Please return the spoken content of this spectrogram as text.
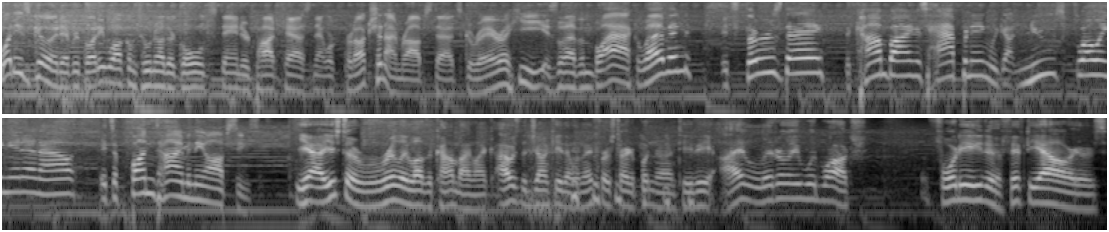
What is good, everybody? Welcome to another Gold Standard Podcast Network production. I'm Rob Stats Guerrera. He is Levin Black. Levin, it's Thursday. The combine is happening. We got news flowing in and out. It's a fun time in the offseason. Yeah, I used to really love the combine. Like I was the junkie that when they first started putting it on TV, I literally would watch 40 to 50 hours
